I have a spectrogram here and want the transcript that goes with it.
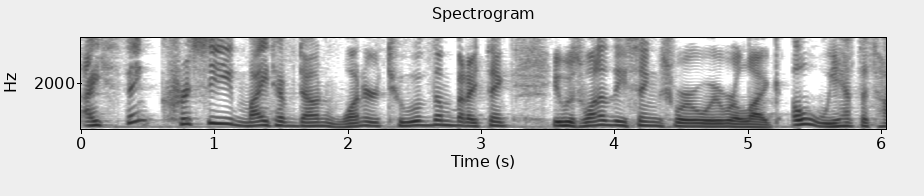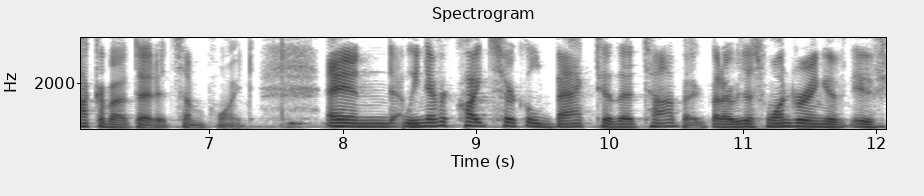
I think Chrissy might have done one or two of them, but I think it was one of these things where we were like, oh, we have to talk about that at some point. And we never quite circled back to that topic. But I was just wondering if, if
